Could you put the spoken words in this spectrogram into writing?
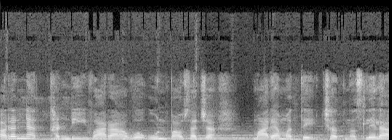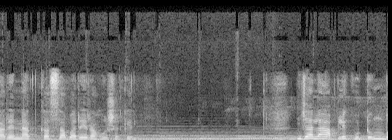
अरण्यात थंडी वारा व ऊन पावसाच्या माऱ्यामध्ये छत नसलेल्या अरण्यात कसा बरे राहू शकेल? ज्याला आपले कुटुंब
